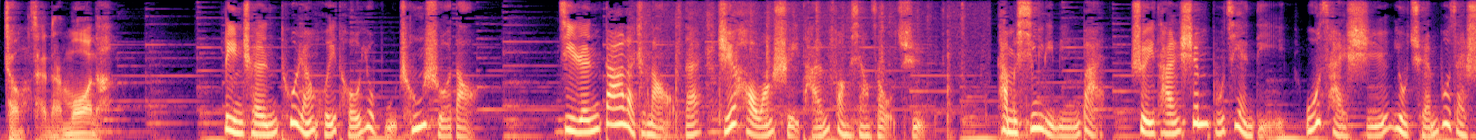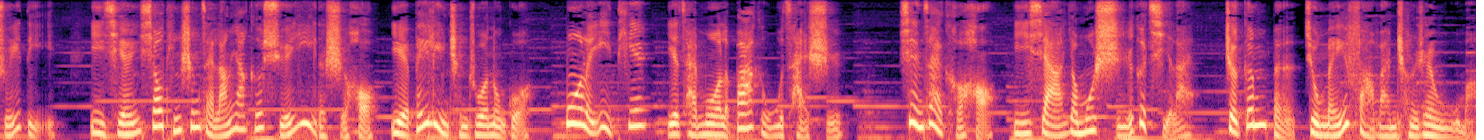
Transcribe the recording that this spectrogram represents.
正在那儿摸呢。令臣突然回头又补充说道：“几人耷拉着脑袋，只好往水潭方向走去。他们心里明白，水潭深不见底，五彩石又全部在水底。以前萧庭生在琅琊阁学艺的时候，也被令臣捉弄过，摸了一天也才摸了八个五彩石。”现在可好，一下要摸十个起来，这根本就没法完成任务嘛！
